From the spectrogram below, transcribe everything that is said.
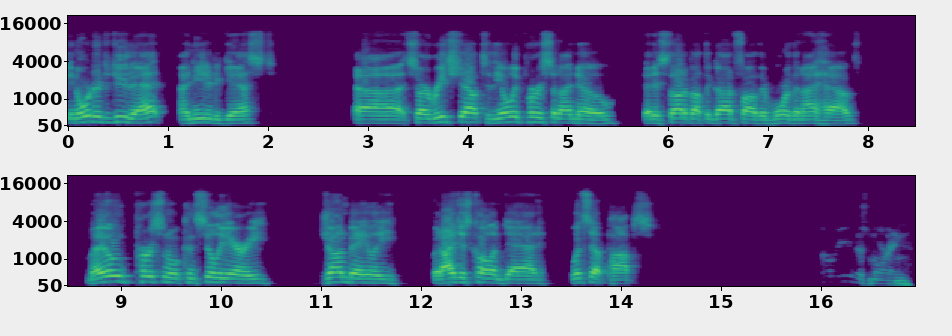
in order to do that, I needed a guest. Uh, so I reached out to the only person I know that has thought about The Godfather more than I have, my own personal consigliere, John Bailey, but I just call him Dad. What's up, Pops? How are you this morning?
